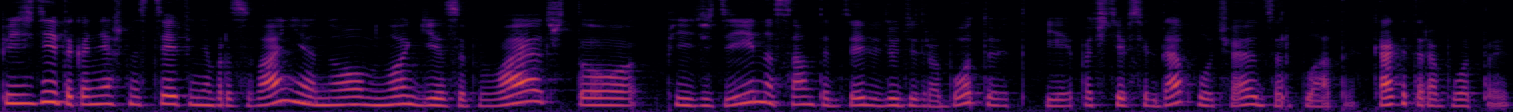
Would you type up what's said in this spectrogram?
PhD — это, конечно, степень образования, но многие забывают, что PhD на самом-то деле люди работают и почти всегда получают зарплаты. Как это работает?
